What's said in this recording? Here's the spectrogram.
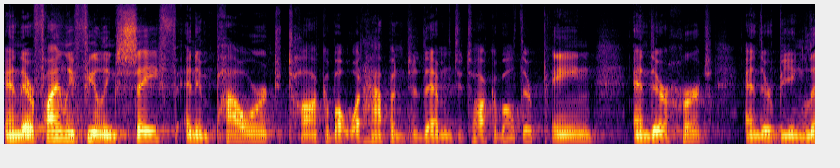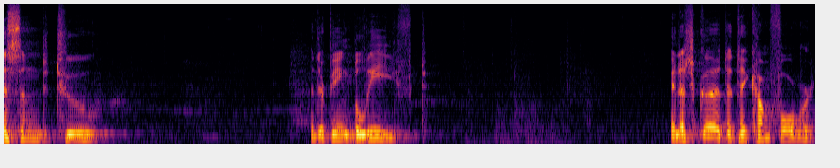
And they're finally feeling safe and empowered to talk about what happened to them, to talk about their pain and their hurt, and they're being listened to, and they're being believed. And it's good that they come forward.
